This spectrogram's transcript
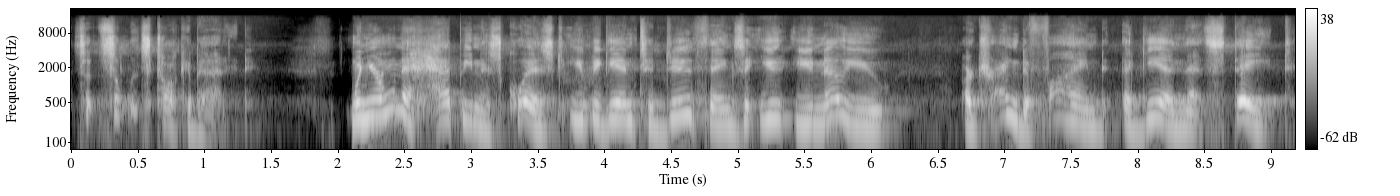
So, so let's talk about it. When you're on a happiness quest, you begin to do things that you, you know you are trying to find again that state.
